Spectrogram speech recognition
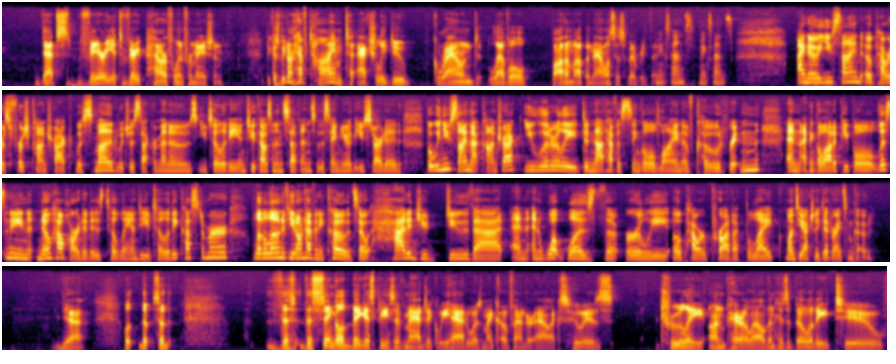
that's very it's very powerful information. Because we don't have time to actually do ground level bottom up analysis of everything. Makes sense. Makes sense. I know you signed Opower's first contract with SMUD, which is Sacramento's utility, in 2007, so the same year that you started. But when you signed that contract, you literally did not have a single line of code written. And I think a lot of people listening know how hard it is to land a utility customer, let alone if you don't have any code. So how did you do that? And and what was the early Opower product like once you actually did write some code? Yeah. Well, the, so the the single biggest piece of magic we had was my co-founder Alex, who is truly unparalleled in his ability to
